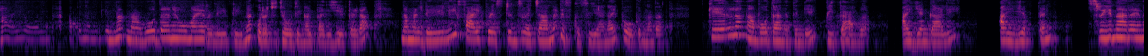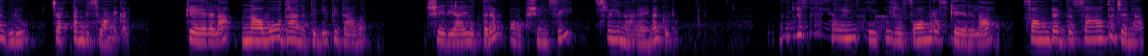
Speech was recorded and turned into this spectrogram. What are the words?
ഹായ് ഓൾ അപ്പൊ നമുക്ക് ഇന്ന് നവോത്ഥാനവുമായി റിലേറ്റ് ചെയ്യുന്ന കുറച്ച് ചോദ്യങ്ങൾ പരിചയപ്പെടാം. നമ്മൾ ഡെയിലി ഫൈവ് ക്വസ്റ്റ്യൻസ് വെച്ചാണ് ഡിസ്കസ് ചെയ്യാനായി പോകുന്നത്. കേരള നവോത്ഥാനത്തിന്റെ പിതാവ് അയ്യങ്കാളി അയ്യപ്പൻ ശ്രീനാരായണ ഗുരു ചട്ടമ്പി സ്വാമികൾ. കേരള നവോത്ഥാനത്തിന്റെ പിതാവ്. ശരിയായ ഉത്തരം option C Sree Narayana Guru. Which of the following social reformer of Kerala founded the Sadhujana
